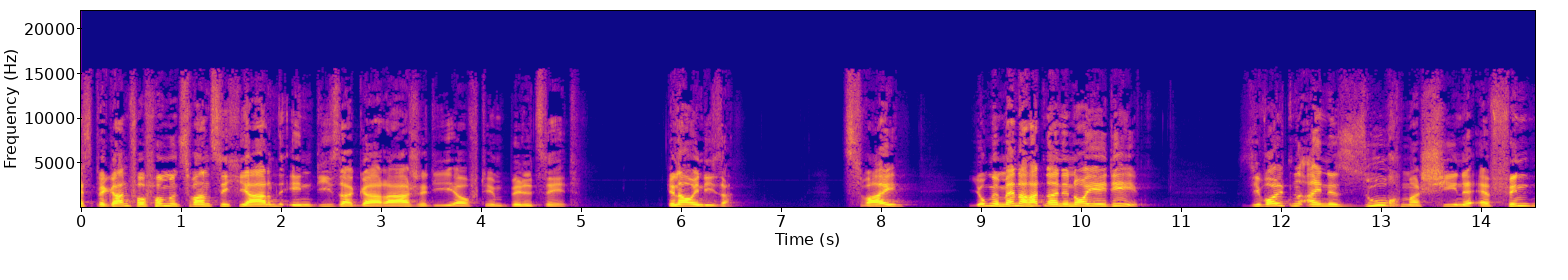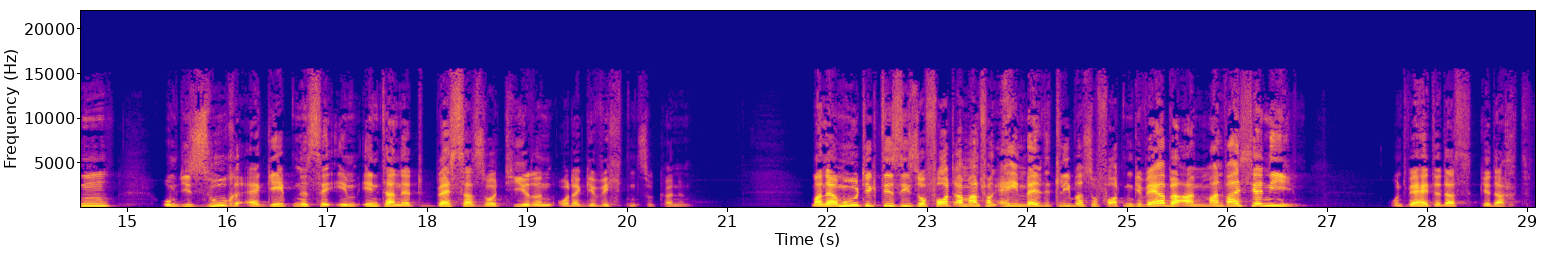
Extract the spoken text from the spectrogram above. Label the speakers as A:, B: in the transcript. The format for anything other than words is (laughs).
A: Es begann vor 25 Jahren in dieser Garage, die ihr auf dem Bild seht. Genau in dieser. Zwei junge Männer hatten eine neue Idee. Sie wollten eine Suchmaschine erfinden, um die Suchergebnisse im Internet besser sortieren oder gewichten zu können. Man ermutigte sie sofort am Anfang, hey, meldet lieber sofort ein Gewerbe an. Man weiß ja nie. Und wer hätte das gedacht?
